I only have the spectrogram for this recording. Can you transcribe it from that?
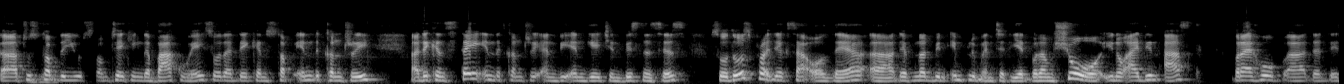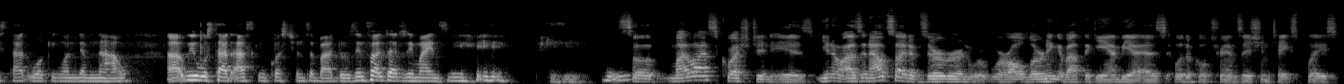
uh, to mm-hmm. stop the youth from taking the back way so that they can stop in the country. Uh, they can stay in the country and be engaged in businesses. So those projects are all there. Uh, they've not been implemented yet, but I'm sure, you know, I didn't ask, but I hope uh, that they start working on them now uh, we will start asking questions about those. In fact, that reminds me. Mm-hmm. So my last question is, you know, as an outside observer, and we're, we're all learning about the Gambia as political transition takes place.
